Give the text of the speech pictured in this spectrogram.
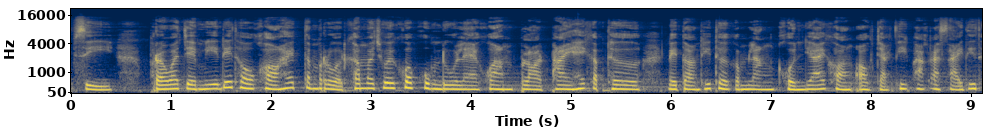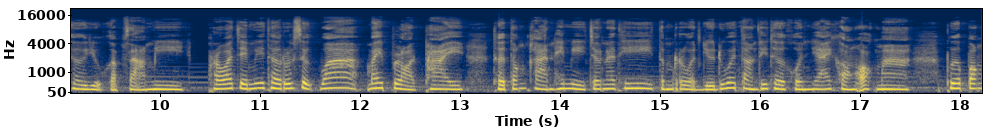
2024 เพราะว่าเจมี่ได้โทรขอให้ตำรวจเข้ามาช่วยควบคุมดูแลความปลอดภัยให้กับเธอ ในตอนที่เธอกำลังขนย้ายของออกจากที่พักอาศัยที่เธออยู่กับสามี ราะว่าเจมี่เธอรู้สึกว่าไม่ปลอดภัย เธอต้องการให้มีเจ้าหน้าที่ตำรวจอยู่ด้วยตอนที่เธอขนย้ายของออกมา เพื่อป้อง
